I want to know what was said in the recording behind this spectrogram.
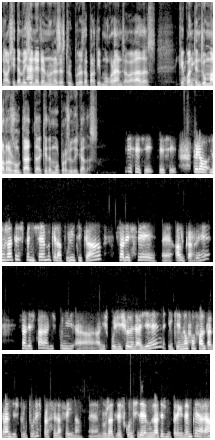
No, així també ah. generen unes estructures de partit molt grans, a vegades, que quan tens un mal resultat eh, queden molt perjudicades. Sí, sí, sí, sí, sí. Però nosaltres pensem que la política s'ha de fer eh, al carrer, s'ha d'estar a, a disposició de la gent i que no fa falta grans estructures per fer la feina. Eh? Nosaltres considerem, nosaltres, per exemple, ara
